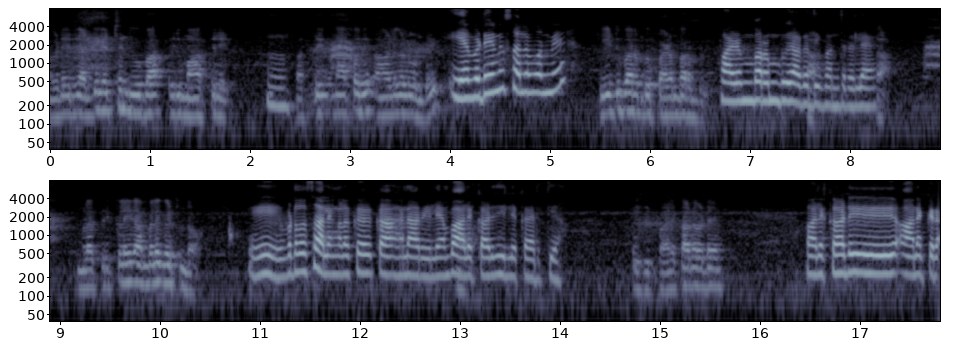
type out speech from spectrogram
അവിടെ ഒരു രണ്ട് ലക്ഷം രൂപ ഒരു മാസത്തിൽ. പത്ത് നാൽപ്പത് ആളുകളുണ്ട്. എവിടെയാണ് സ്ഥലം പറഞ്ഞേ? വീട്ടുപറമ്പ് പഴമ്പറമ്പ് പഴമ്പറമ്പ് അഗതി മന്ദിരം അല്ലേ? നമ്മളെ തിരുക്കളയിൽ അമ്പലം കേട്ടിട്ടുണ്ടോ? ഏ ഇവിടുത്തെ സ്ഥലങ്ങളൊക്കെ അങ്ങനെ അറിയില്ല. ഞാൻ പാലക്കാട് ജില്ലക്കാരത്തിയാ. പാലക്കാട് എവിടെ? പാലക്കാട് ആനക്കര.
